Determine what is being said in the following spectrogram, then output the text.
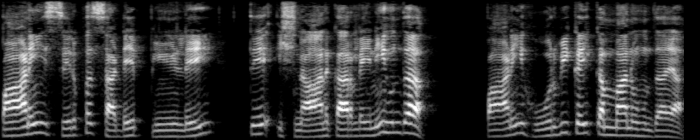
ਪਾਣੀ ਸਿਰਫ ਸਾਡੇ ਪੀਣ ਲਈ ਤੇ ਇਸ਼ਨਾਨ ਕਰਨ ਲਈ ਨਹੀਂ ਹੁੰਦਾ, ਪਾਣੀ ਹੋਰ ਵੀ ਕਈ ਕੰਮਾਂ ਨੂੰ ਹੁੰਦਾ ਆ।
